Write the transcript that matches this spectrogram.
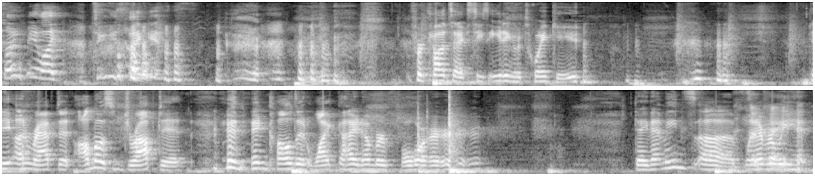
took me like two seconds. For context, he's eating a Twinkie. He unwrapped it, almost dropped it, and then called it white guy number four. Dang, that means uh, It's whenever we okay.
